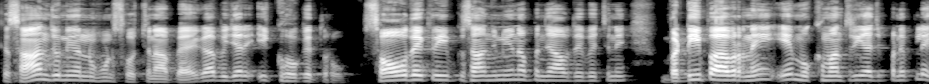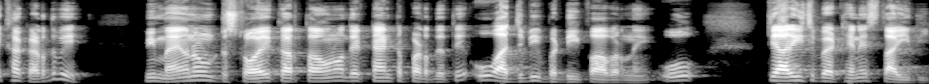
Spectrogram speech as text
ਕਿਸਾਨ ਯੂਨੀਅਨ ਨੂੰ ਹੁਣ ਸੋਚਣਾ ਪਏਗਾ ਵੀ ਯਾਰ ਇੱਕ ਹੋ ਕੇ ਤੁਰੋ। 100 ਦੇ ਕਰੀਬ ਕਿਸਾਨ ਯੂਨੀਅਨਾਂ ਪੰਜਾਬ ਦੇ ਵਿੱਚ ਨੇ, ਵੱਡੀ ਪਾਵਰ ਨੇ, ਇਹ ਮੁੱਖ ਮੰਤਰੀ ਅੱਜ ਆਪਣੇ ਭਲੇਖਾ ਕੱਢ ਦੇਵੇ ਵੀ ਮੈਂ ਉਹਨਾਂ ਨੂੰ ਡਿਸਟਰੋਏ ਕਰਤਾ, ਉਹਨਾਂ ਦੇ ਟੈਂਟ ਪੜ ਦਿੱਤੇ, ਉਹ ਅੱਜ ਵੀ ਵੱਡੀ ਪਾਵਰ ਨੇ, ਉਹ ਤਿਆਰੀ 'ਚ ਬੈਠੇ ਨੇ 27 ਦੀ।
